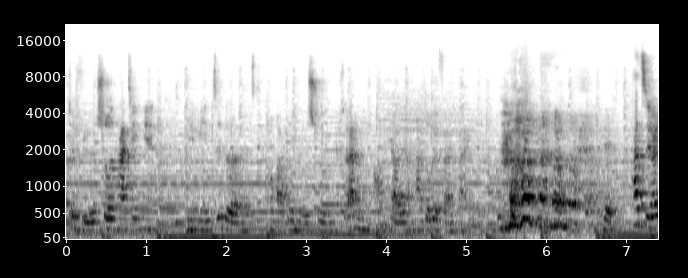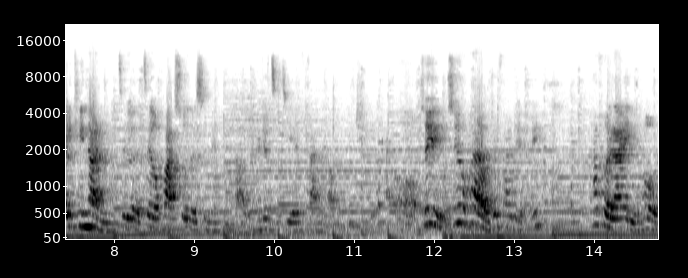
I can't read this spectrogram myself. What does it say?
就比如说他今天明明这个头发都没梳，你说啊你好漂亮，他都会翻白眼。对他只要一听到你这个这个话说的是没道理，他就直接翻到里面去看。所以，所以后来我就发觉，哎，他回来以后，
